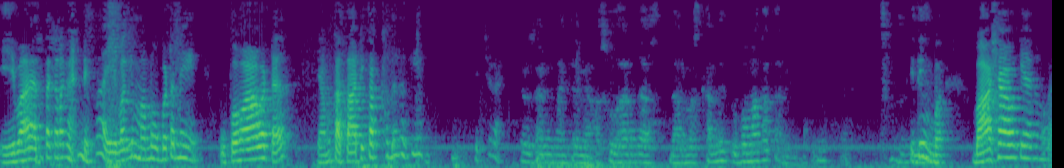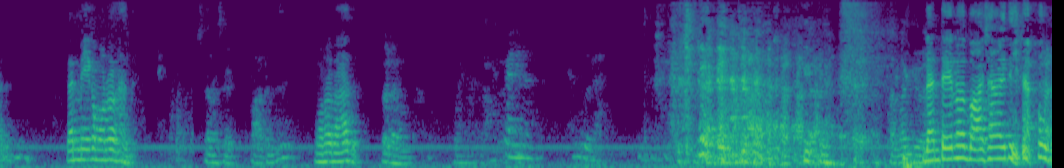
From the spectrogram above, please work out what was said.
ඒවා ඇත්ත කරගන්න එපා. ඒ වගේ මම ඔබට මේ උපමාවට යම් කතා ටිකක් හදලා කියනවා. එච්චරයි. ඒ සමහර මම හිතන්නේ 84000 ධර්මස්කන්ධෙත් උපමා කතා. ඉතින් භාෂාව කියන්නේ මොකද්ද? දැන් මේක මොන රහද? සරසේ පාටද මොන රහද? බලන්න. දැන් තේරෙනවද භාෂාවේ තියෙන අවුල?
